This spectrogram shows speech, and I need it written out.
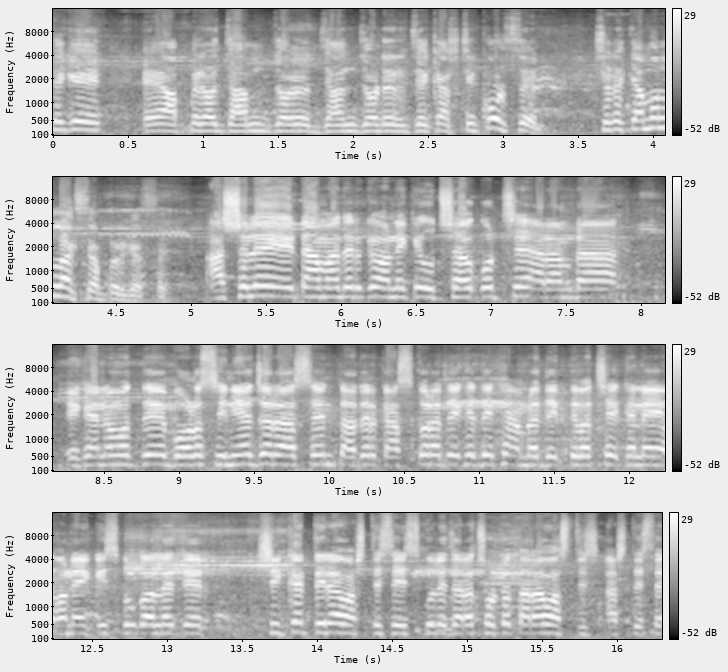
থেকে আপনারা যানজট যানজটের যে কাজটি করছেন সেটা কেমন লাগছে আপনার কাছে? আসলে এটা আমাদেরকে অনেকে উৎসাহ করছে আর আমরা এখানের মধ্যে বড় সিনিয়র যারা আছেন, তাদের কাজ করা দেখে দেখে আমরা দেখতে পাচ্ছি এখানে অনেক স্কুল কলেজের শিক্ষার্থীরাও আসতেছে। স্কুলে যারা ছোট, তারাও আসতে- আসতেছে।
